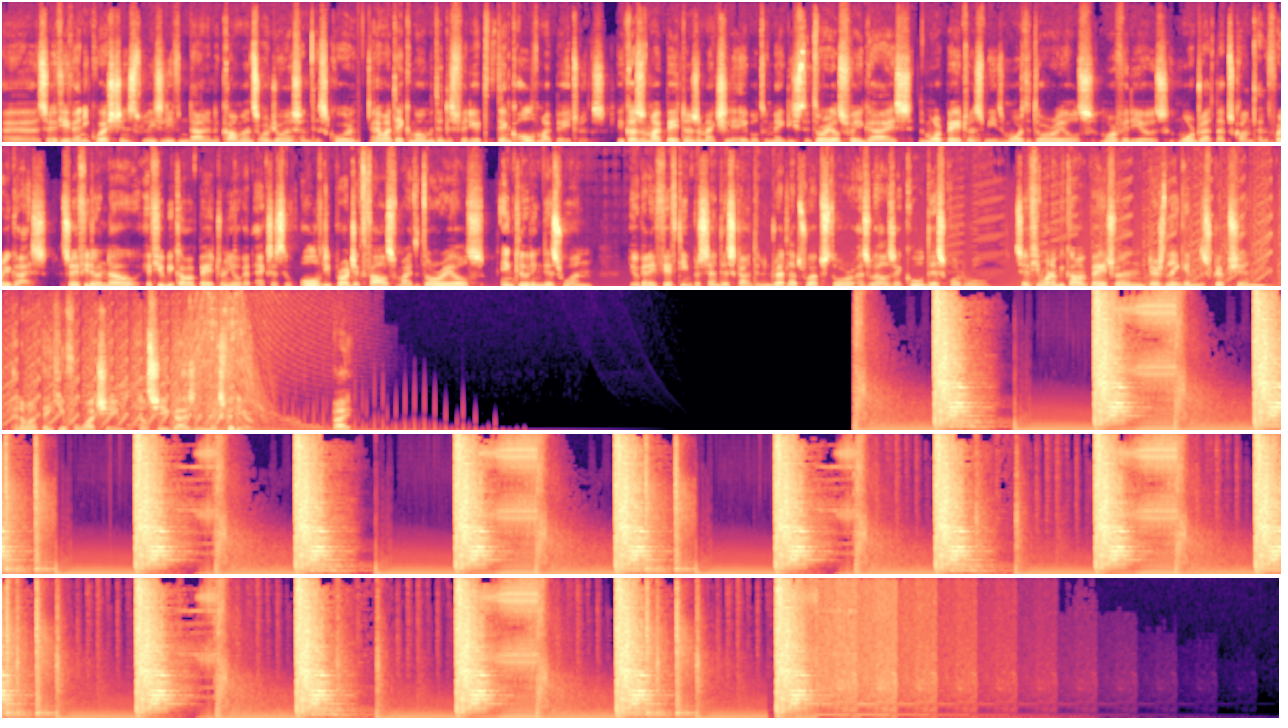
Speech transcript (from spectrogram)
Uh, so if you have any questions, please leave them down in the comments or join us on Discord. And I want to take a moment in this video to thank all of my patrons. Because of my patrons, I'm actually able to make these tutorials for you guys. The more patrons means more tutorials, more videos, more Dreadlabs content for you guys. So if you don't know, if you become a patron, you'll get access to all of the project files for my tutorials, including this one, you'll get a 15% discount in the Dreadlabs web store as well as a cool Discord role. So if you want to become a patron, there's a link in the description and I want to thank you for watching I'll see you guys in the next video. Bye.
